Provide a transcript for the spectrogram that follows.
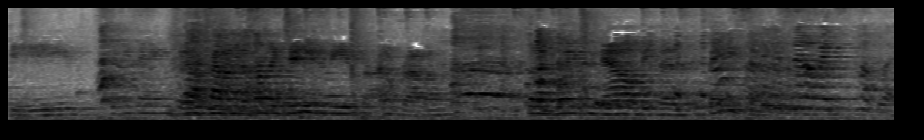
bee sticky things. And every time I'm just like, Jen uses these, but I don't grab them. But I'm going to now because it's baby steps. Because now it's public.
